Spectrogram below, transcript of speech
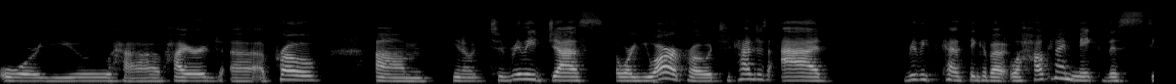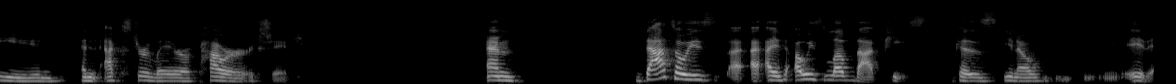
or you have hired a pro um, you know to really just or you are a pro to kind of just add really kind of think about well how can i make this scene an extra layer of power exchange? And that's always I, I always love that piece because you know it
